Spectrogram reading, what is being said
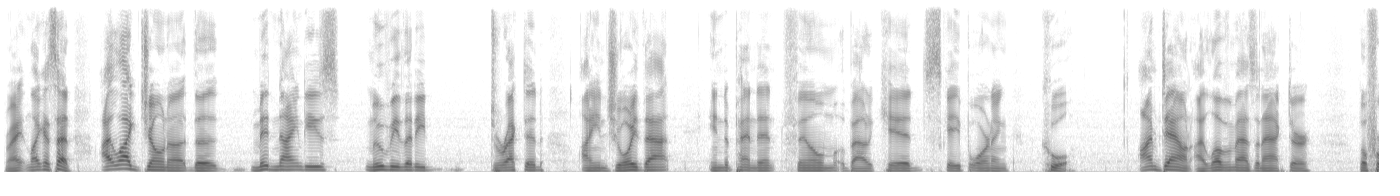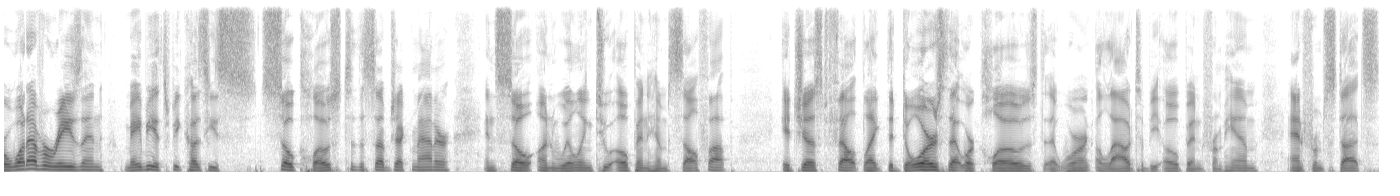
Right? And like I said, I like Jonah, the mid 90s movie that he directed. I enjoyed that independent film about a kid skateboarding. Cool. I'm down. I love him as an actor. But for whatever reason, maybe it's because he's so close to the subject matter and so unwilling to open himself up. It just felt like the doors that were closed, that weren't allowed to be opened from him and from Stutz,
